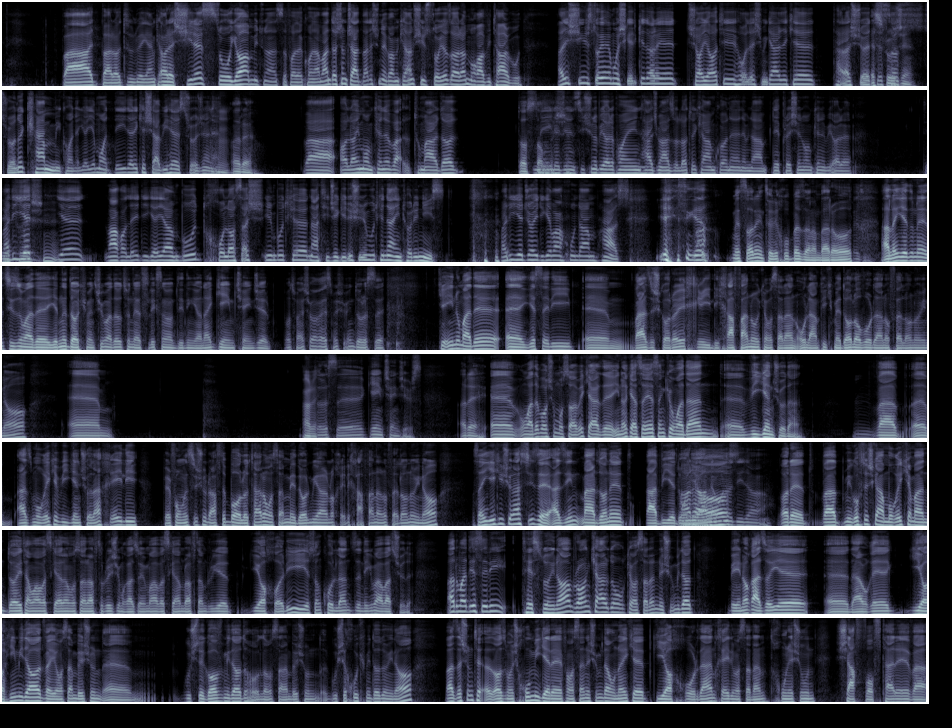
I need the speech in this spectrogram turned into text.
بعد براتون بگم که آره شیر سویا هم می‌تونن استفاده کنم من داشتم جدولش رو نگاه می‌کردم شیر سویا ظاهرا مقوی تر بود. ولی شیر سویا یه مشکلی که داره یه شایعاتی حولش میگرده که ترشح استروژن. تستوسترون رو کم می‌کنه یا یه ماده ای داره که شبیه استروژنه. آره. و حالا این ممکنه ب- تو مردا داستان میل بشه. جنسیشون رو بیاره پایین حجم عضلات رو کم کنه نمی‌دونم دپرشن ممکنه بیاره. ولی یه. یه مقاله دیگه ای هم بود خلاصش این بود که نتیجه گیریشون این بود که نه اینطوری نیست. ولی یه جای دیگه من خوندم هست. یه مثال اینطوری خوب بذارم برات. الان یه دونه چیز اومده یه دونه documentary اومده تو Netflix هم دیدین یا نه Game Changer مطمئن شو اسمش ببین درسته. که این اومده یه سری ورزشکارای خیلی خفن و که مثلا المپیک مدال آوردن و فلان و اینا. آره. درسته؟ گیم چنجرز آره. اومده باشون مصاحبه کرده. اینا کسایی هستن که اومدن ویگن شدن. و از موقعی که ویگن شدن خیلی پرفورمنسشون رفته بالاتر و مثلا مدال میارن و خیلی خفنن و فلان و اینا. مثلا یکیشون از چیزه؟ از این مردان قوی آره آره دنیا. دیدم. آره. و میگفتش که از موقعی که من دایتم عوض کردم مثلا رفتم رژیم غذایی عوض کردم رفتم روی گیاهخواری اصلا کلا زندگیم عوض شده. بعد اومد یه سری تست و اینا هم ران کرد و که مثلا نشون می‌داد به اینا غذای در واقع گیاهی می‌داد و یا مثلا بهشون گوشت گاو می‌داد مثلا بهشون گوشت خوک می‌داد و اینا و ازشون آزمایش خون می‌گرفت مثلا نشون می‌داد اونایی که گیاه خوردن خیلی مثلا خونشون شفافتره و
